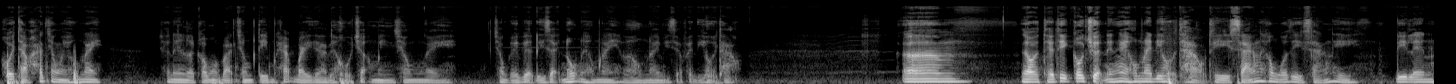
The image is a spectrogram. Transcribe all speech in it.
hội thảo khác trong ngày hôm nay. Cho nên là có một bạn trong team khác bay ra để hỗ trợ mình trong ngày trong cái việc đi dạy nốt ngày hôm nay và hôm nay mình sẽ phải đi hội thảo. Uh, rồi thế thì câu chuyện đến ngày hôm nay đi hội thảo thì sáng không có gì sáng thì đi lên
